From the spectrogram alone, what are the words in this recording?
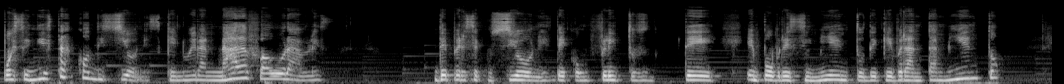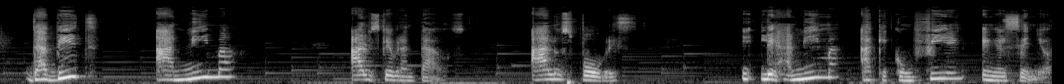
pues en estas condiciones que no eran nada favorables, de persecuciones, de conflictos, de empobrecimiento, de quebrantamiento, David anima a los quebrantados, a los pobres, y les anima a que confíen en el Señor.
